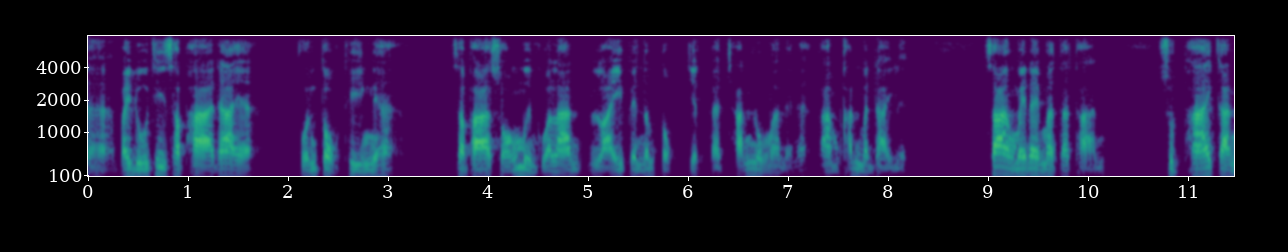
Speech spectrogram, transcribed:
นะฮะไปดูที่สภาได้ฮะฝนตกทิ้งเนี่ยฮะสภาสองหมื่นกว่าล้านไหลเป็นน้ำตกเจ็ดแปดชั้นลงมาเลยนะตามขั้นบันไดเลย สร้างไม่ได้มาตรฐาน สุดท้ายการ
